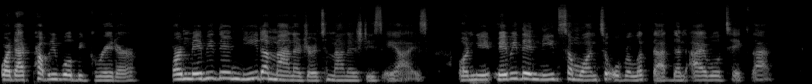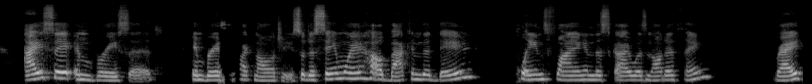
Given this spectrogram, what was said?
Or that probably will be greater. Or maybe they need a manager to manage these AIs, or maybe they need someone to overlook that. Then I will take that. I say embrace it, embrace the technology. So, the same way how back in the day, planes flying in the sky was not a thing, right?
